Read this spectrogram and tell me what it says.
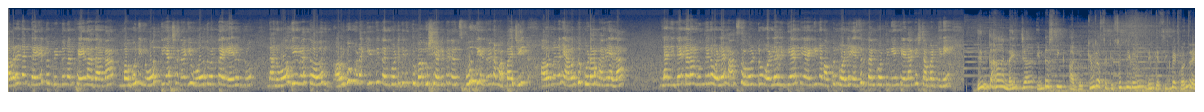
ಅವರೇ ನನ್ಗೆ ಧೈರ್ಯ ತುಂಬಿದ್ದು ನಾನು ಫೇಲ್ ಆದಾಗ, ಮಗು ನೀನು ಓದ್ತೀಯ? ಚೆನ್ನಾಗಿ ಓದು ಅಂತ ಹೇಳಿದ್ರು ನಾನು ಓದಿ ಇವತ್ತು ಅವ್ರು ಅವ್ರಿಗೂ ಕೂಡ ಕೀರ್ತಿ ತಂದ್ಕೊಟ್ಟಿದ್ದೀನಿ. ತುಂಬಾ ಖುಷಿ ಆಗುತ್ತೆ. ನನ್ನ ಸ್ಫೂರ್ತಿ ಅಂದ್ರೆ ನಮ್ಮ ಅಪ್ಪಾಜಿ. ಅವ್ರನ್ನ ನಾನು ಯಾವತ್ತೂ ಕೂಡ ಮರೆಯಲ್ಲ. ನಾನು ಇದೇ ತರ ಮುಂದೆನೂ ಒಳ್ಳೆ ಮಾರ್ಕ್ಸ್ ತಗೊಂಡು ಒಳ್ಳೆ ವಿದ್ಯಾರ್ಥಿಯಾಗಿ ನಮ್ಮ ಅಪ್ಪನಿಗೆ ಒಳ್ಳೆ ಹೆಸರು ತಂದ್ಕೊಡ್ತೀನಿ ಅಂತ ಹೇಳಕ್ ಇಷ್ಟಪಡ್ತೀನಿ. ಇಂತಹ ನೈಜ ಇಂಟ್ರೆಸ್ಟಿಂಗ್ ಹಾಗೂ ಕ್ಯೂರಿಯಾಸಿಟಿ ಸುದ್ದಿಗಳು ನಿಮಗೆ ಸಿಗಬೇಕು ಅಂದರೆ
